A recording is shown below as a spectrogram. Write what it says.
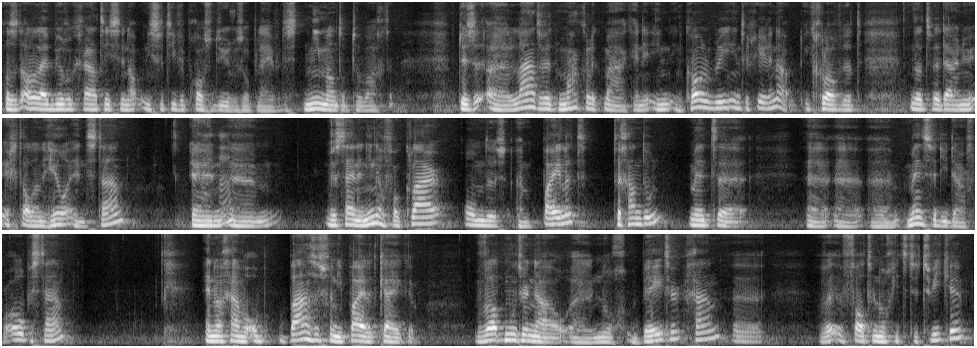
als het allerlei bureaucratische en administratieve procedures oplevert. Er is niemand op te wachten. Dus laten we het makkelijk maken en in, in Colibri integreren. Nou, ik geloof dat, dat we daar nu echt al een heel eind staan. En Mhm. ehm, we zijn in ieder geval klaar om dus een pilot te gaan doen met eh, eh, eh, mensen die daarvoor openstaan. En dan gaan we op basis van die pilot kijken, wat moet er nou nog beter gaan? Valt er nog iets te tweaken?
